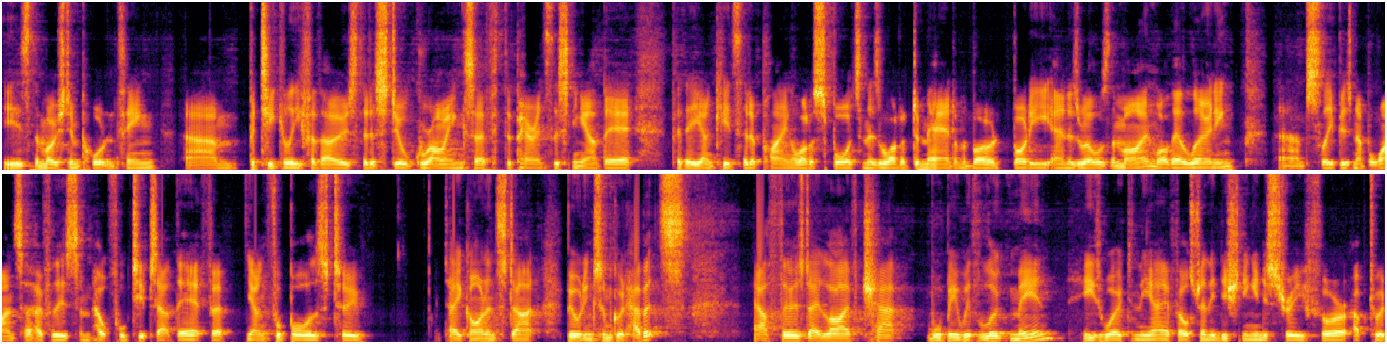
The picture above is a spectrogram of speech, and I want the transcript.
is the most important thing um, particularly for those that are still growing. So, for the parents listening out there, for their young kids that are playing a lot of sports and there's a lot of demand on the body and as well as the mind while they're learning, um, sleep is number one. So, hopefully, there's some helpful tips out there for young footballers to take on and start building some good habits. Our Thursday live chat will be with Luke Meehan. He's worked in the AFL strength and conditioning industry for up to a,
